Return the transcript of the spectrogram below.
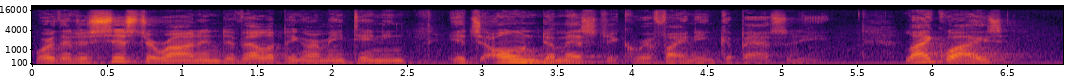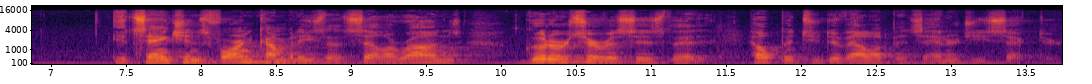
or that assist Iran in developing or maintaining its own domestic refining capacity. Likewise, it sanctions foreign companies that sell Iran's goods or services that help it to develop its energy sector.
